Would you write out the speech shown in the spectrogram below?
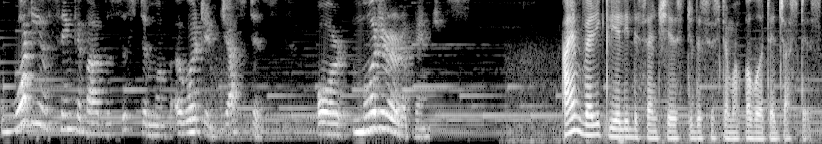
what do you think about the system of averted justice or murderer avengers? I am very clearly dissentious to the system of averted justice.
